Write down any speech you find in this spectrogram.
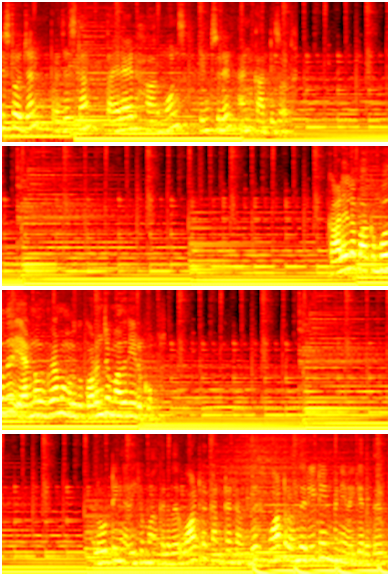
Estrogen progesterone thyroid hormones insulin and cortisol காலையில் பார்க்கும்போது இரநூறு கிராம் உங்களுக்கு குறைஞ்ச மாதிரி இருக்கும். லோட்டிங் அதிகமாகிறது. வாட்டர் கண்டென்ட் வந்து வாட்டர் வந்து ரீட்டைன் பண்ணி வைக்கிறது.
